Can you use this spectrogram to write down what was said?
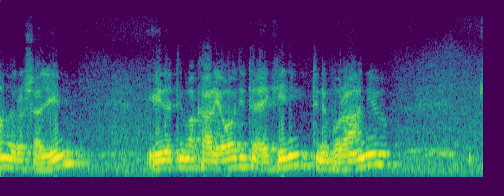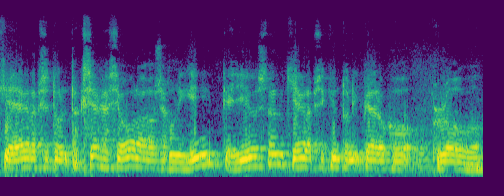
Άνω Ιερουσαλήμ είδε τη μακαριότητα εκείνη, την εποράνιο και έγραψε τον, τα ξέχασε όλα όσα έχουν γίνει, τελείωσαν και έγραψε εκείνον τον υπέροχο λόγο.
